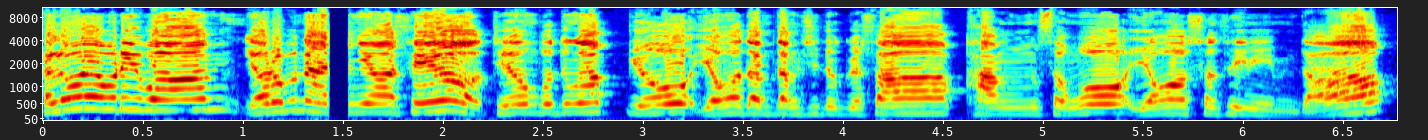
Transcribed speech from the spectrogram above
헬로 에브리원 여러분 안녕하세요 대원고등학교 영어 담당 지도교사 강성호 영어 선생님입니다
